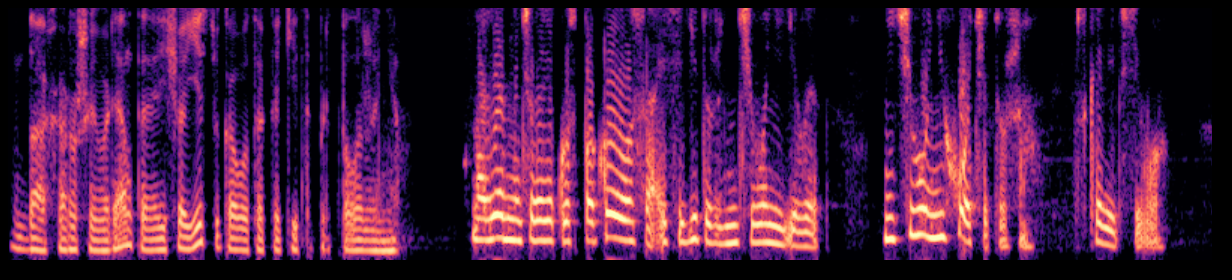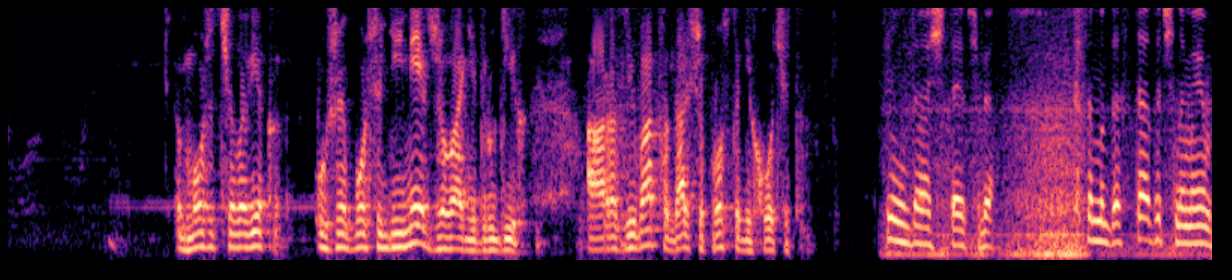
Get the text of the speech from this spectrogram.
Да, хорошие варианты. А Еще есть у кого-то какие-то предположения? Наверное, человек успокоился и сидит уже, ничего не делает. Ничего не хочет уже, скорее всего. Может, человек уже больше не имеет желаний других, а развиваться дальше просто не хочет. Ну да, считает себя самодостаточным. И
